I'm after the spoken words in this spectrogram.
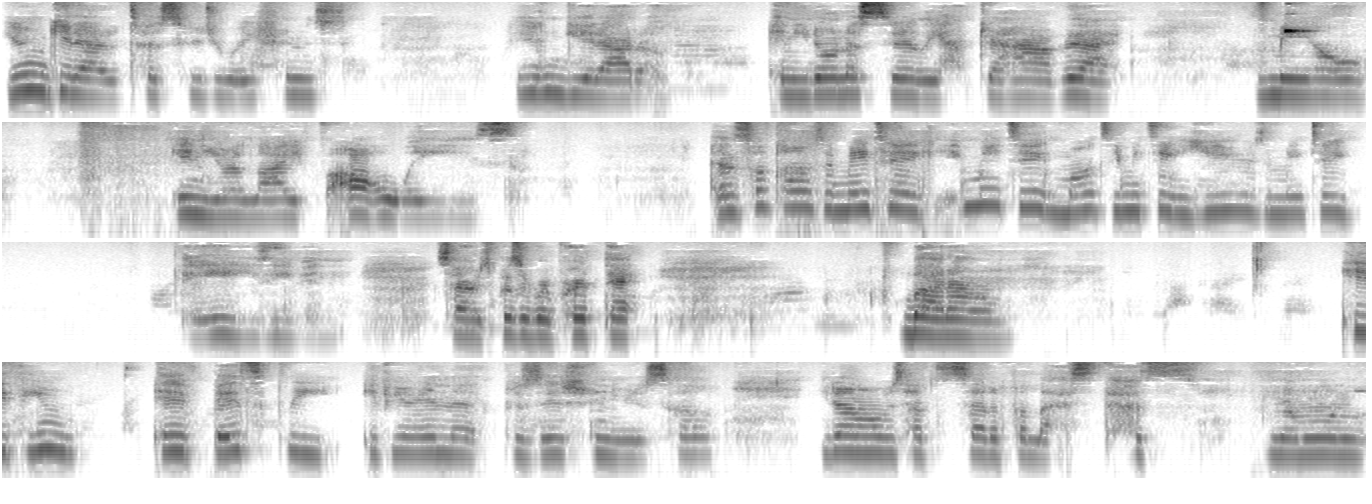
you can get out of tough situations. You can get out of and you don't necessarily have to have that male in your life always. And sometimes it may take it may take months, it may take years, it may take days even. Sorry, I'm supposed to report that. But um if you if basically if you're in that position yourself, you don't always have to settle for less. That's number one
